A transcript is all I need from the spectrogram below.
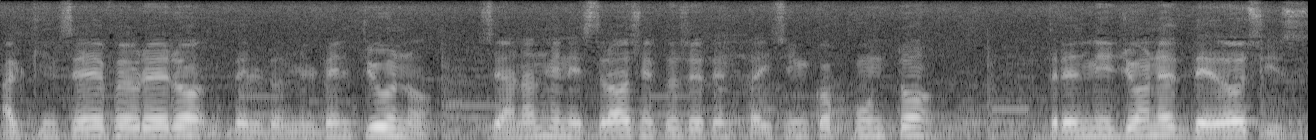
al 15 de febrero del 2021 se han administrado 175.3 millones de dosis.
